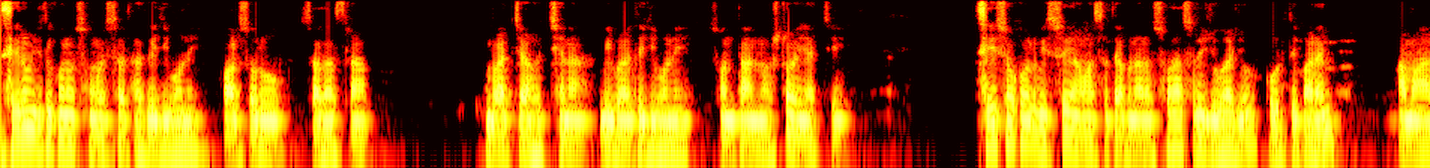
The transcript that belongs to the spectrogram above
সেরকম যদি কোনো সমস্যা থাকে জীবনে অর্শরোগ সাদাস্রাব, বাচ্চা হচ্ছে না, বিবাহিত জীবনে সন্তান নষ্ট হয়ে যাচ্ছে, সেই সকল বিষয়ে আমার সাথে আপনারা সরাসরি যোগাযোগ করতে পারেন আমার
